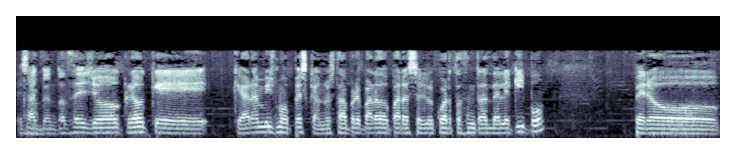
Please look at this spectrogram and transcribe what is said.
Exacto, entonces yo creo que, que ahora mismo Pesca no está preparado para ser el cuarto central del equipo, pero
